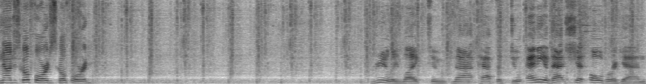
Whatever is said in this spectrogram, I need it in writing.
Now just go forward, just go forward. Really like to not have to do any of that shit over again.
